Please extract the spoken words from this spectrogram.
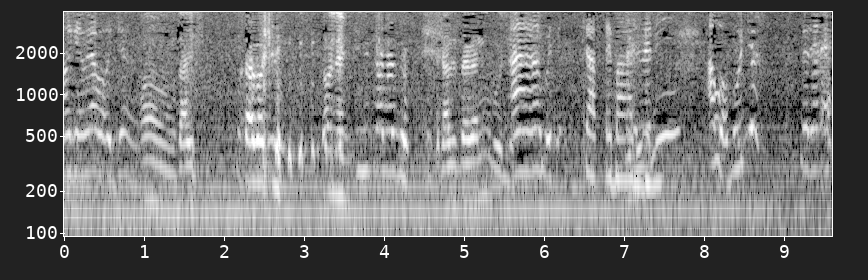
Okey, awak udah. Oh, saya Taruh tu. Boleh pergi taruh tu. Kalau taruh ni boleh. Ah, boleh. Capek banget. ni awak je. Dah dah dah.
